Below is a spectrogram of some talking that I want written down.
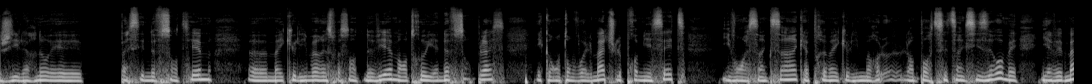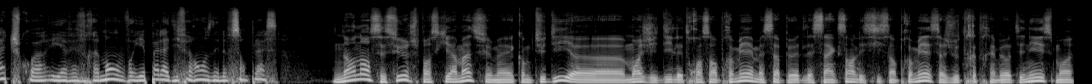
Gilles Arnaud est passé 900e, euh, Michael Himmer est 69e, entre eux il y a 900 places, et quand on voit le match, le premier set, ils vont à 5-5, après Michael Himmer l'emporte 7-5-6-0, mais il y avait match, quoi, il y avait vraiment, on ne voyait pas la différence des 900 places. Non, non, c'est sûr. Je pense qu'il y a match. Mais comme tu dis, euh, moi, j'ai dit les 300 premiers, mais ça peut être les 500, les 600 premiers. Ça joue très, très bien au tennis. Moi,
